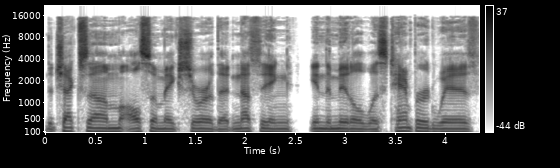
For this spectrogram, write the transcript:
The checksum also makes sure that nothing in the middle was tampered with,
